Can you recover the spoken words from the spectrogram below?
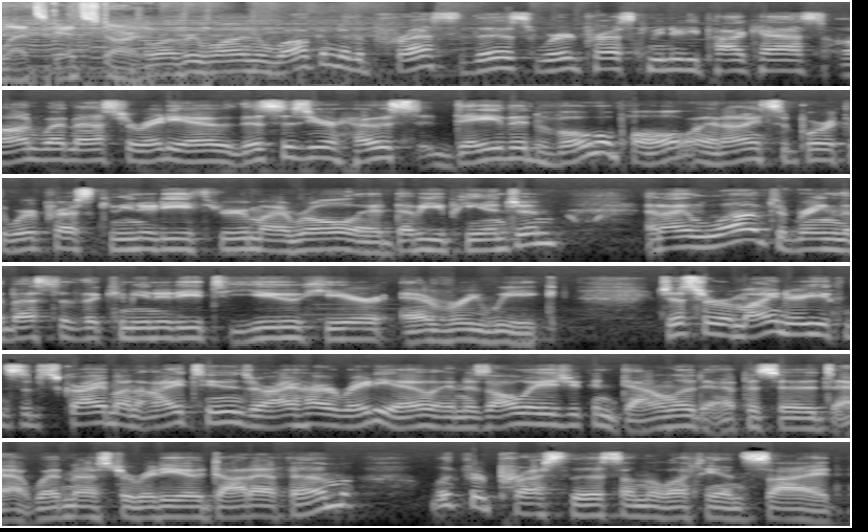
Let's get started. Hello, everyone. Welcome to the Press This WordPress Community Podcast on Webmaster Radio. This is your host, David Vogelpohl, and I support the WordPress community through my role at WP Engine. And I love to bring the best of the community to you here every week. Just a reminder you can subscribe on iTunes or iHeartRadio. And as always, you can download episodes at webmasterradio.fm. Look for Press This on the left hand side.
